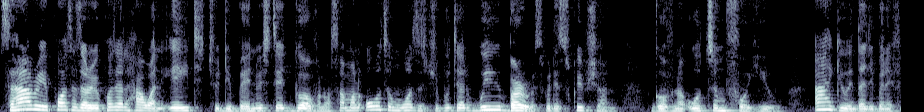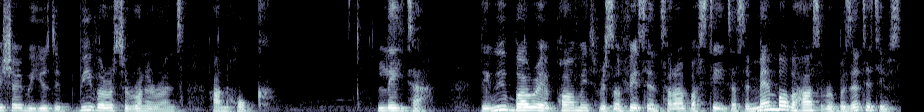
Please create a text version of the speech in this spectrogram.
Sahara reporters have reported how an aide to the Benue State Governor Samuel Ortom was distributed wheelbarrows with the description Governor Ortom for you, arguing that the beneficiary will use the wheelbarrows to run errands and hawk. Later, the wheelbarrow empowerment resurfaced in Taraba State as a member of the House of Representatives,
